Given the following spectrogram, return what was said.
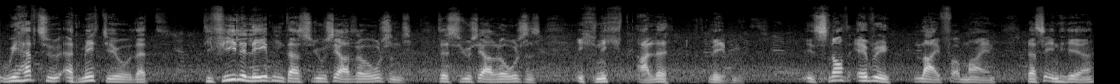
we have to admit you that die viele Leben des Jussi Adler Olsens des Jussi Olsens, ich nicht alle leben. It's not every life of mine that's in here.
